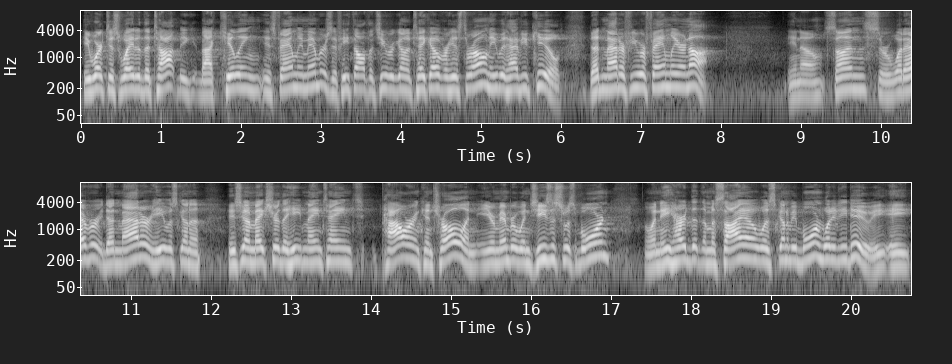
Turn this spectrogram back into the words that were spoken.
He worked his way to the top by killing his family members. If he thought that you were going to take over his throne, he would have you killed. Doesn't matter if you were family or not. You know, sons or whatever, it doesn't matter. He was going to he's going to make sure that he maintained power and control. And you remember when Jesus was born, when he heard that the Messiah was going to be born, what did he do? He, he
